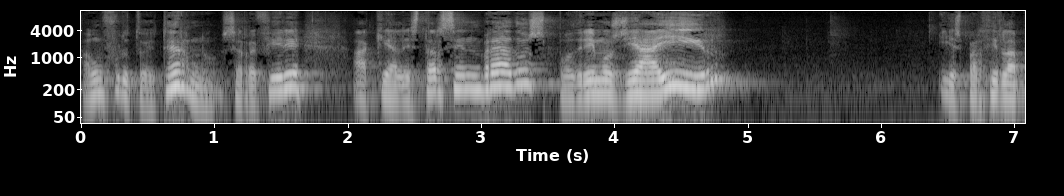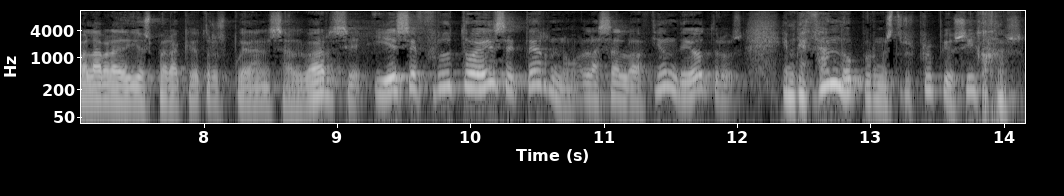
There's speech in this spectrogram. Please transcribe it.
a un fruto eterno, se refiere a que al estar sembrados podremos ya ir y esparcir la palabra de Dios para que otros puedan salvarse. Y ese fruto es eterno, la salvación de otros, empezando por nuestros propios hijos.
